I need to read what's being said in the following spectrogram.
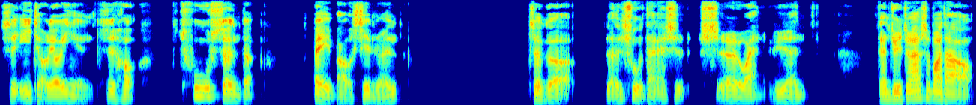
是一九六一年之后出生的被保险人，这个人数大概是十二万余人。根据中央社报道，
